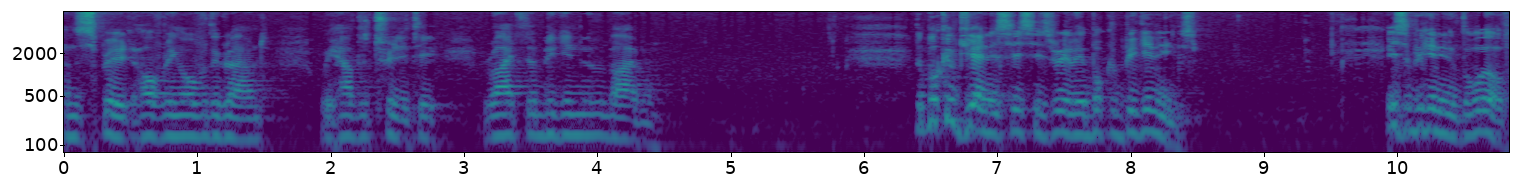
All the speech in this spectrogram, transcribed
and the Spirit hovering over the ground. We have the Trinity right at the beginning of the Bible. The book of Genesis is really a book of beginnings. It's the beginning of the world,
